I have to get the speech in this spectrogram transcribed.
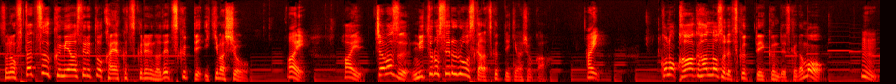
その2つを組み合わせると火薬作れるので作っていきましょはい。う。はい。じゃあまず、ニトロセルロースから作っていきましょうか。はい。この化学反応素で作っていくんですけども、うん。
